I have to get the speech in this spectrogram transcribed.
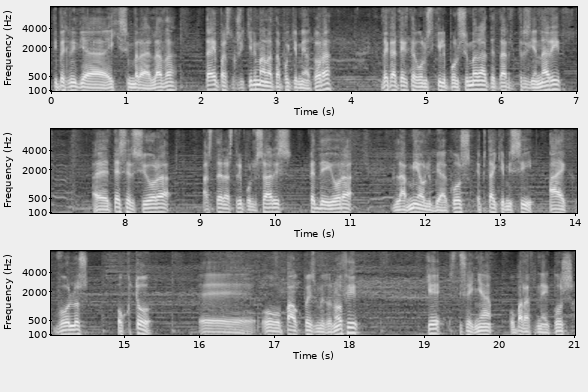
τι παιχνίδια έχει σήμερα Ελλάδα. Τα είπα στο ξεκίνημα, αλλά τα πω και μία τώρα. 16η αγωνιστική λοιπόν σήμερα, Τετάρτη 3 Γενάρη. Ε, 4 η ώρα Αστέρας Τρίπολης Άρης. 5 η ώρα Λαμία Ολυμπιακός. 7 και μισή ΑΕΚ Βόλος. 8 ε, ο Πάουκ παίζει με τον Όφη. Και στις 9 ο Παναθηναϊκός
